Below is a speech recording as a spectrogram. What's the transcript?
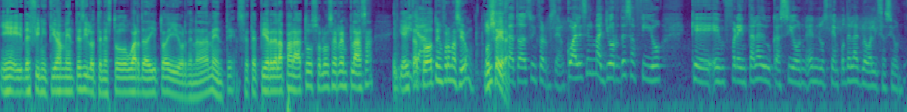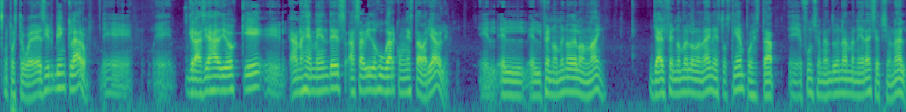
Y, definitivamente si lo tenés todo guardadito ahí ordenadamente, se te pierde el aparato, solo se reemplaza y ahí Y está ya. toda tu información Ahí íntegra. está toda su información. ¿Cuál es el mayor desafío que enfrenta la educación en los tiempos de la globalización? Pues te voy a decir bien claro. eh, eh, gracias a Dios que eh, Ana G. Méndez ha sabido jugar con esta variable. El, el- el fenómeno del online. Ya el fenómeno del online en estos tiempos está eh, funcionando de una manera excepcional.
